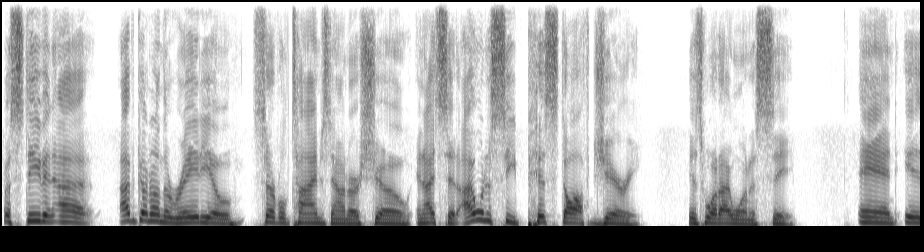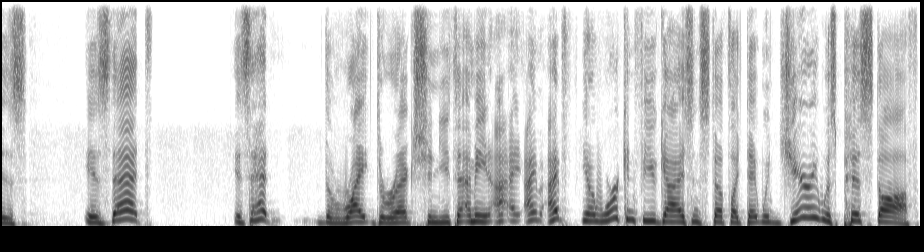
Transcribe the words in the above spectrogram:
Well, Stephen, uh, I've gone on the radio several times now on our show, and I said, I want to see pissed off Jerry, is what I want to see. And is is that is that the right direction you think? I mean, I, I I've you know working for you guys and stuff like that. When Jerry was pissed off,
